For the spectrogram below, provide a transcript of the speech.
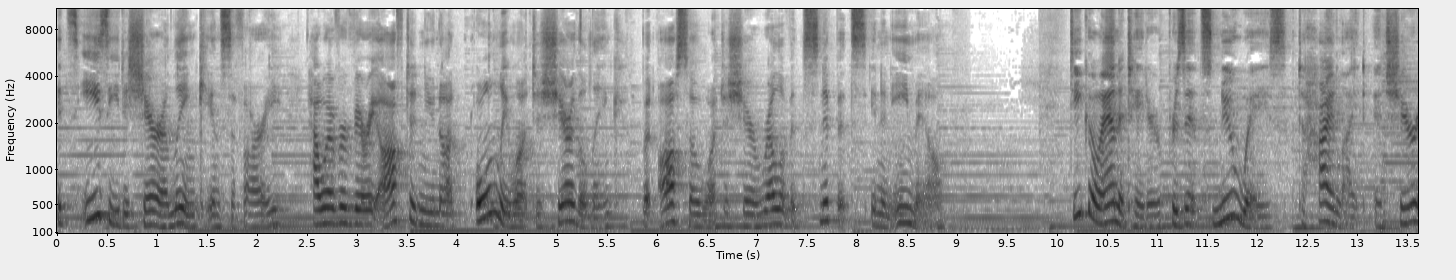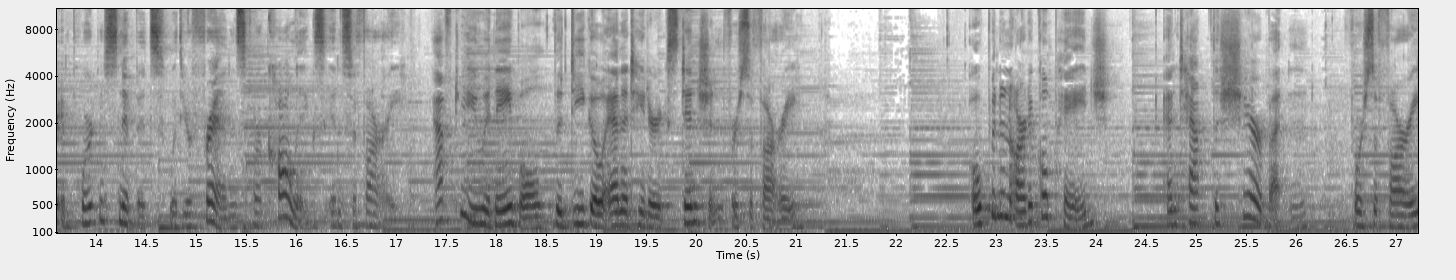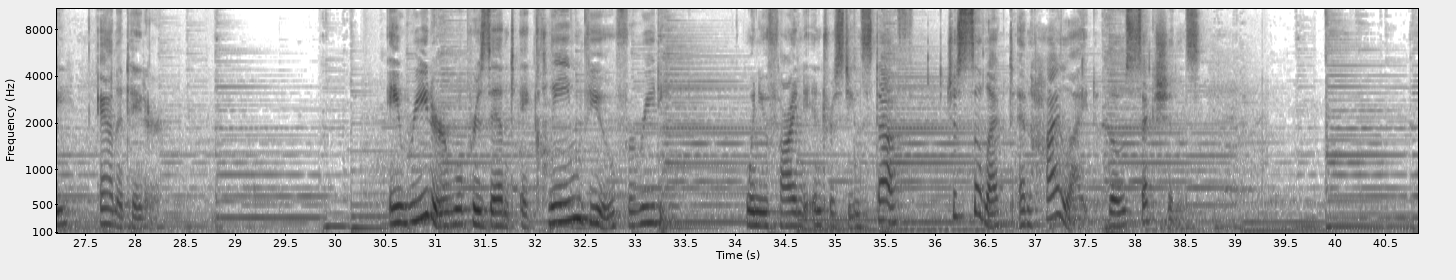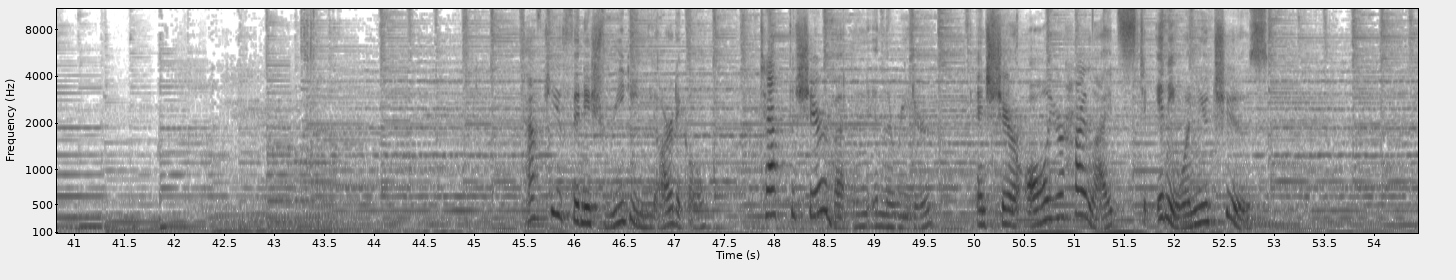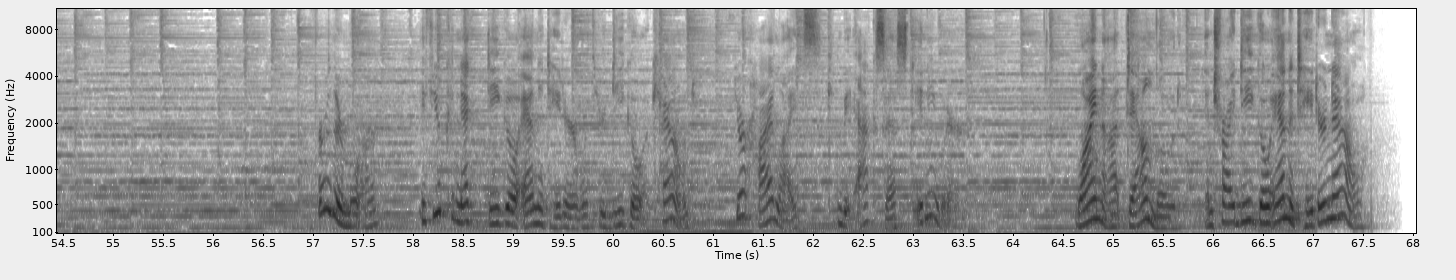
It's easy to share a link in Safari. However, very often you not only want to share the link, but also want to share relevant snippets in an email. Diigo Annotator presents new ways to highlight and share important snippets with your friends or colleagues in Safari. After you enable the Diigo Annotator extension for Safari, open an article page and tap the Share button for Safari Annotator. A reader will present a clean view for reading. When you find interesting stuff, just select and highlight those sections. After you finish reading the article, tap the Share button in the reader and share all your highlights to anyone you choose. Furthermore, if you connect Diigo Annotator with your Diigo account, your highlights can be accessed anywhere. Why not download and try Diigo Annotator now?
